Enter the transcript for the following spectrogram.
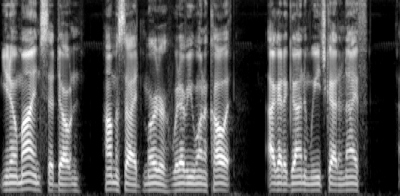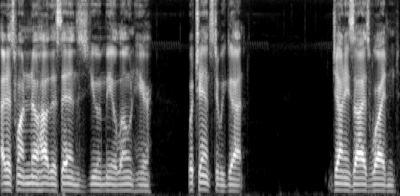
You know mine, said Dalton. Homicide, murder, whatever you want to call it. I got a gun and we each got a knife. I just want to know how this ends, you and me alone here. What chance do we got? Johnny's eyes widened.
